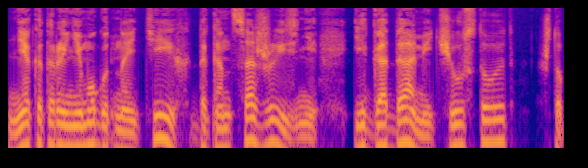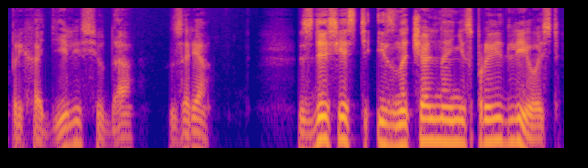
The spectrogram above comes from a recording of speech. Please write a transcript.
Некоторые не могут найти их до конца жизни и годами чувствуют, что приходили сюда зря. Здесь есть изначальная несправедливость,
